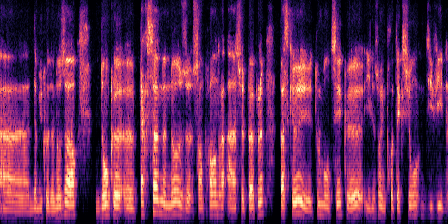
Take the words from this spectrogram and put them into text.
à Nabucodonosor. Donc, euh, personne n'ose s'en prendre à ce peuple parce que tout le monde sait qu'ils ont une protection divine.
